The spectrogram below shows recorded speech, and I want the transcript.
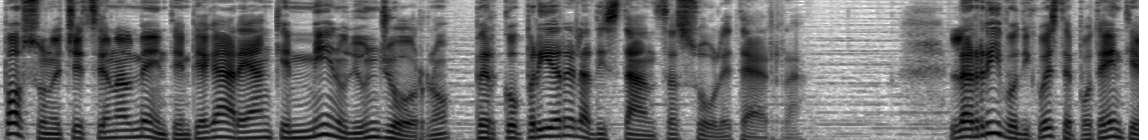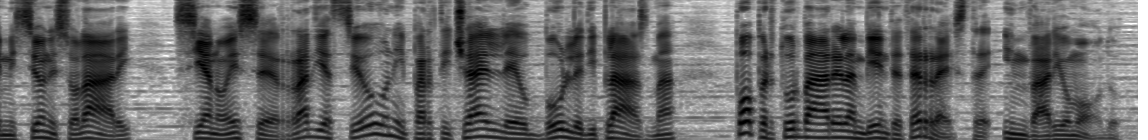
possono eccezionalmente impiegare anche meno di un giorno per coprire la distanza Sole-Terra. L'arrivo di queste potenti emissioni solari, siano esse radiazioni, particelle o bolle di plasma, può perturbare l'ambiente terrestre in vario modo.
